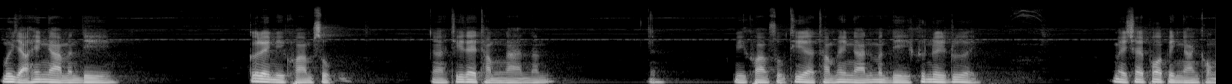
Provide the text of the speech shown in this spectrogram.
เมื่ออยากให้งานมันดี ก็เลยมีความสุขนะที่ได้ทำงานนั้นนะมีความสุขที่จะทำให้งานนั้นมันดีขึ้นเรื่อยๆ ไม่ใช่พราะเป็นงานของ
